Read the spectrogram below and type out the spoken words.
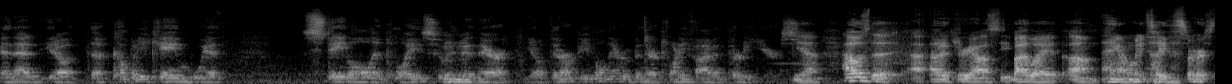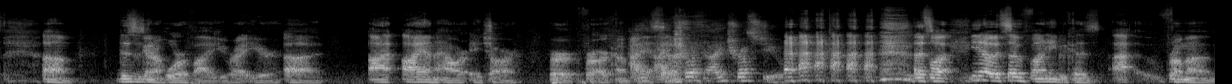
and then, you know, the company came with stable employees who had Mhm. been there, you know, there are people there who've been there twenty-five and thirty years. Yeah. How was the, out of curiosity, by the way, um, hang on, let me tell you this first. Um, this is going to horrify you right here. Uh, I, I am our HR for, for our company. I, I so- trust, I trust you. That's why you know it's so funny because I, from a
